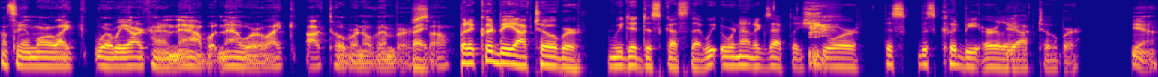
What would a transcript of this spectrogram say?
I'm thinking more like where we are kind of now, but now we're like October, November. Right. So But it could be October. We did discuss that. We, we're not exactly sure. This this could be early Yeah. October. Yeah.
